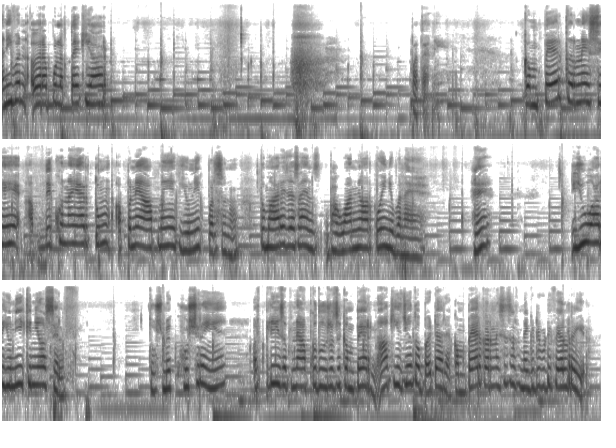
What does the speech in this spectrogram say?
एंड इवन अगर आपको लगता है कि यार, पता नहीं। कंपेयर करने से अब देखो ना यार, तुम अपने आप में एक यूनिक पर्सन हो। तुम्हारे जैसा भगवान ने और कोई नहीं बनाया है। हैं? You are unique in yourself तो उसमें खुश रहिए। और प्लीज़ अपने आप को दूसरों से कंपेयर ना कीजिए तो बेटर है। कंपेयर करने से सिर्फ़ नेगेटिविटी फैल रही है।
